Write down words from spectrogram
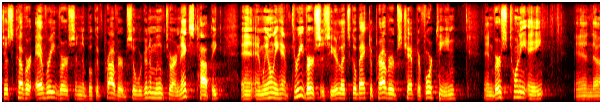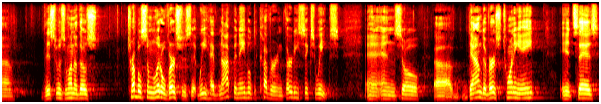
just cover every verse in the book of Proverbs. So we're going to move to our next topic, and, and we only have three verses here. Let's go back to Proverbs chapter 14 and verse 28. And uh, this was one of those troublesome little verses that we have not been able to cover in 36 weeks. And, and so, uh, down to verse 28, it says,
